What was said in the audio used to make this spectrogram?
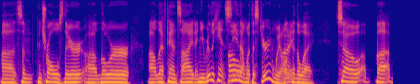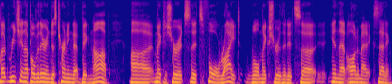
uh, some controls there, uh, lower uh, left hand side, and you really can't see Oh, them with the steering wheel right. in the way. So, uh, but reaching up over there and just turning that big knob, uh, making sure it's it's full right, will make sure that it's uh, in that automatic setting.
